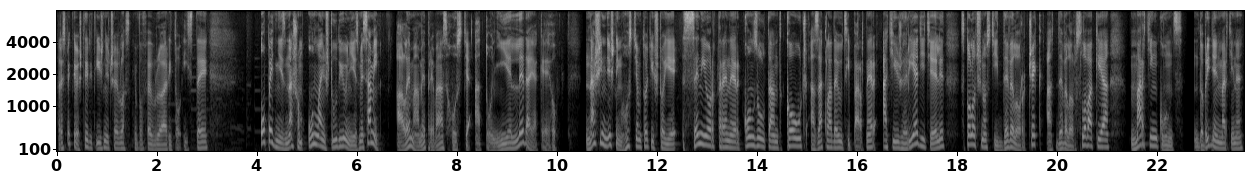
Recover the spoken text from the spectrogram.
respektíve 4 týždne, čo je vlastne vo februári to isté, opäť dnes v našom online štúdiu nie sme sami, ale máme pre vás hostia a to nie ledajakého. Našim dnešným hostom totiž to je senior trenér, konzultant, coach a zakladajúci partner a tiež riaditeľ spoločnosti Develor Czech a Develor Slovakia Martin Kunc. Dobrý deň, Martine.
